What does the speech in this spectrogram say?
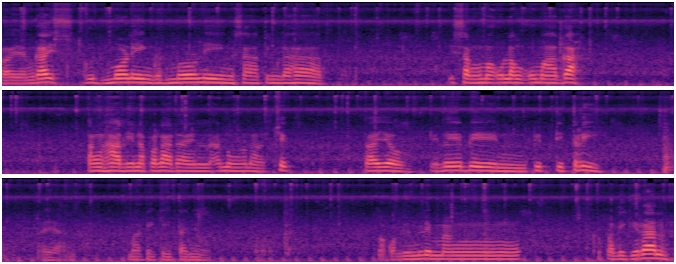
Ayan guys, good morning, good morning sa ating lahat. Isang maulang umaga. Tanghali na pala dahil anong na, check tayo, 11.53. Ayan, makikita nyo. Makulimlim ang kapaligiran.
